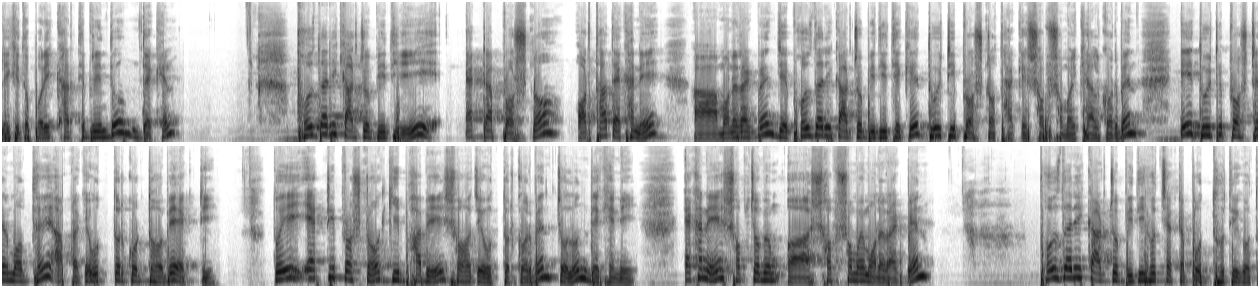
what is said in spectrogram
লিখিত পরীক্ষার্থীবৃন্দ, দেখেন, ফৌজদারি কার্যবিধি একটা প্রশ্ন অর্থাৎ এখানে মনে রাখবেন যে ফৌজদারি কার্যবিধি থেকে দুইটি প্রশ্ন থাকে সব সময় খেয়াল করবেন। এই দুইটি প্রশ্নের মধ্যে আপনাকে উত্তর করতে হবে একটি। তো এই একটি প্রশ্ন কীভাবে সহজে উত্তর করবেন? চলুন দেখে নিই। এখানে আহ, সবসময় মনে রাখবেন ফৌজদারি কার্যবিধি হচ্ছে একটা পদ্ধতিগত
